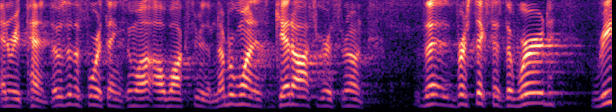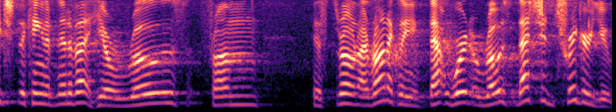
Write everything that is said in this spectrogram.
and repent. Those are the four things, and I'll walk through them. Number one is get off your throne. The, verse 6 says, The word reached the king of Nineveh. He arose from his throne. Ironically, that word arose, that should trigger you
